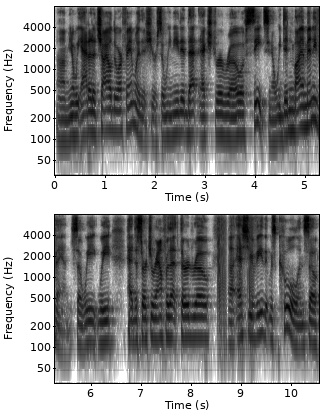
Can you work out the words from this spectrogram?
Um, you know, we added a child to our family this year, so we needed that extra row of seats. You know, we didn't buy a minivan, so we we had to search around for that third row uh, SUV that was cool, and so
